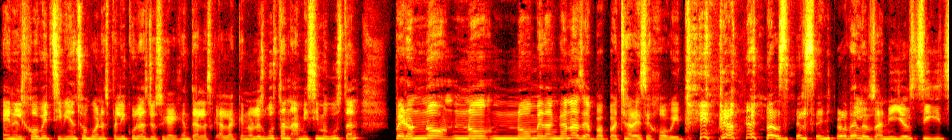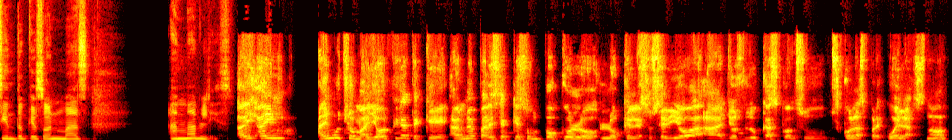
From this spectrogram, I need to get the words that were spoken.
en El Hobbit, si bien son buenas películas, yo sé que hay gente a, a la que no les gustan, a mí sí me gustan, pero no, no, no me dan ganas de apapachar a ese Hobbit. En cambio, los del Señor de los Anillos sí siento que son más amables. Hay, hay, hay mucho mayor. Fíjate que a mí me parece que es un poco lo, lo que le sucedió a, a George Lucas con, sus, con las precuelas, ¿no?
